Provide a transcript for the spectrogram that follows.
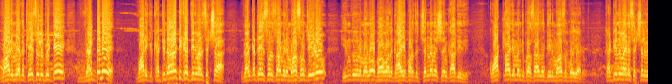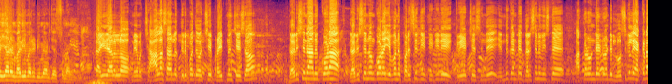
వారి మీద కేసులు పెట్టి వెంటనే వారికి కఠినాటి కఠినమైన శిక్ష వెంకటేశ్వర స్వామిని మోసం చేయడం హిందువుల మనోభావాలు గాయపరచ చిన్న విషయం కాదు ఇది. కోట్లాది మంది ప్రసాదం దీన్ని మోసపోయారు. కఠినమైన శిక్షలు వేయాలని మరీ మరీ డిమాండ్ చేస్తున్నాము. ఐదేళ్ళలో మేము చాలాసార్లు తిరుపతి వచ్చి ప్రయత్నం చేశాం. దర్శనానికి కూడా దర్శనం కూడా ఇవ్వని పరిస్థితి టీటీడీ క్రియేట్ చేసింది. ఎందుకంటే దర్శనం ఇస్తే అక్కడ ఉండేటువంటి లొసుగులు ఎక్కడ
